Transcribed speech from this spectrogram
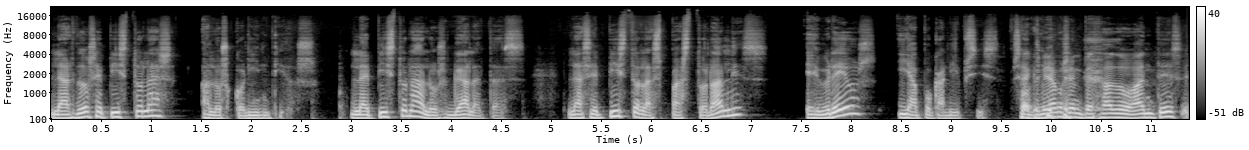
las dos epístolas a los corintios, la epístola a los gálatas, las epístolas pastorales, hebreos y apocalipsis. O sea, que hubiéramos empezado antes, o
